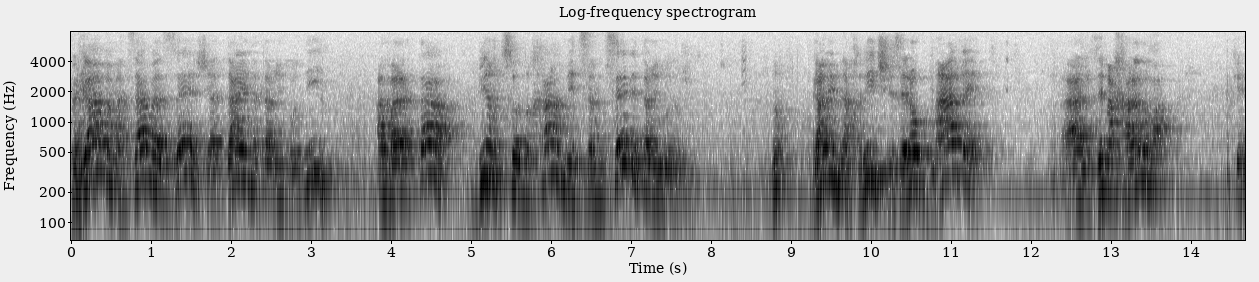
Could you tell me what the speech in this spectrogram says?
וגם המצב הזה שעדיין אתה ריבוני, אבל אתה ברצונך מצמצם את הריבונות. נו, גם אם נחליט שזה לא מוות, אבל זה מחלה נוראה. כן.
